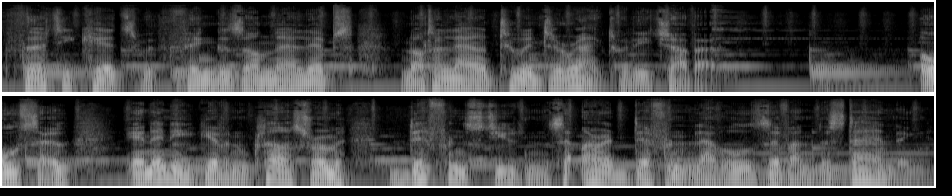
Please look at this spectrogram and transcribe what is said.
30 kids with fingers on their lips not allowed to interact with each other. Also, in any given classroom, different students are at different levels of understanding.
